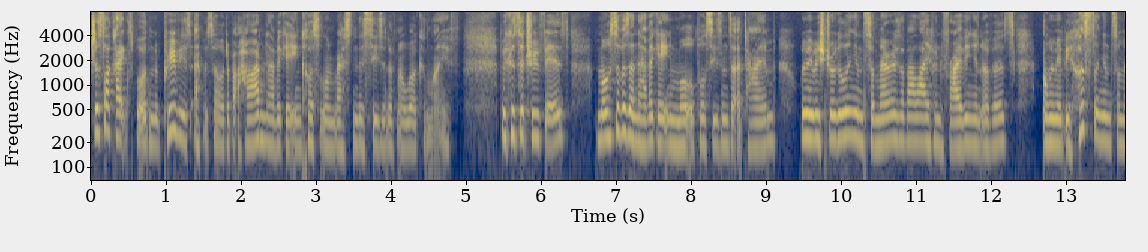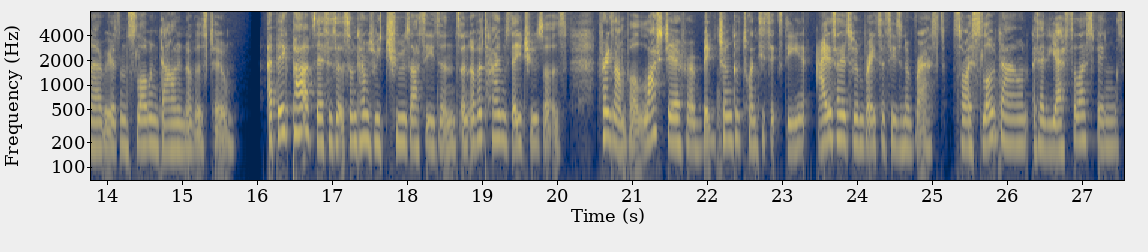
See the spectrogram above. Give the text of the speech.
just like I explored in the previous episode about how I'm navigating hustle and rest in this season of my work and life. Because the truth is, most of us are navigating multiple seasons at a time. We may be struggling in some areas of our life and thriving in others, and we may be hustling in some areas and slowing down in others too. A big part of this is that sometimes we choose our seasons and other times they choose us. For example, last year for a big chunk of 2016, I decided to embrace a season of rest. So I slowed down, I said yes to less things,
